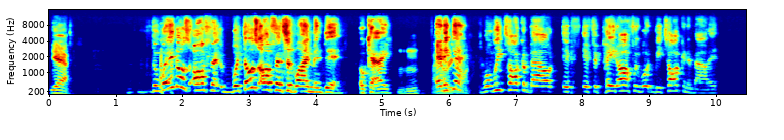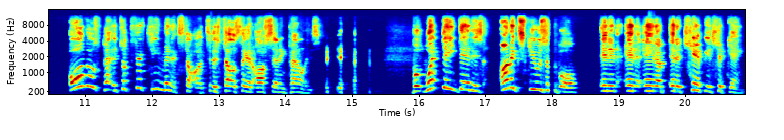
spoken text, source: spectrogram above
Yeah. The way those offen what those offensive linemen did, okay. Mm-hmm. And again, when we talk about if if it paid off, we wouldn't be talking about it. all those pe- it took 15 minutes to, uh, to tell us they had offsetting penalties. Yeah. But what they did is unexcusable in an in a, in a, in a championship game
